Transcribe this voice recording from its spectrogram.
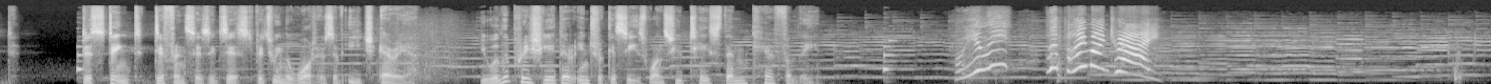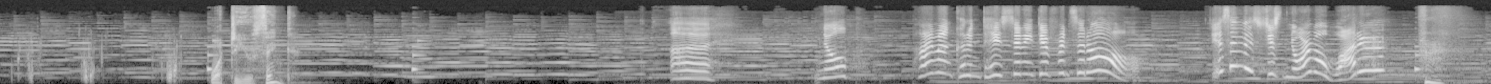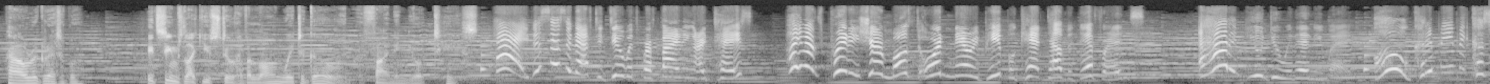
Distinct differences exist between the waters of each area. You will appreciate their intricacies once you taste them carefully. Really? Let Paimon try! What do you think? Paimon couldn't taste any difference at all. Isn't this just normal water? Hmm. How regrettable. It seems like you still have a long way to go in refining your taste. Hey, this doesn't have to do with refining our taste. Paimon's pretty sure most ordinary people can't tell the difference. How did you do it anyway? Oh, could it be because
